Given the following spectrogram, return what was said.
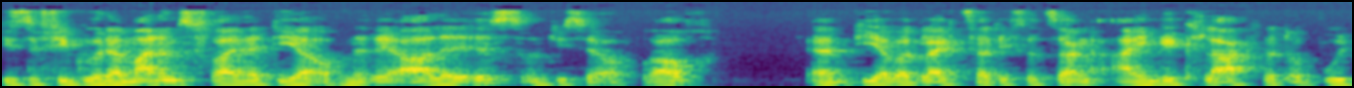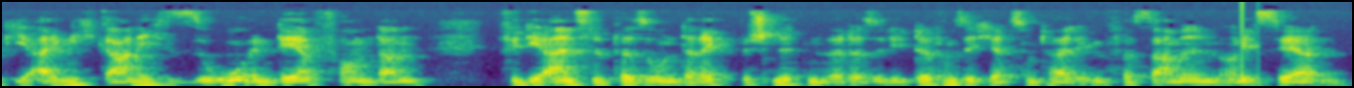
diese Figur der Meinungsfreiheit, die ja auch eine reale ist und die es ja auch braucht, äh, die aber gleichzeitig sozusagen eingeklagt wird, obwohl die eigentlich gar nicht so in der Form dann für die Einzelperson direkt beschnitten wird. Also die dürfen sich ja zum Teil eben versammeln und sehr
